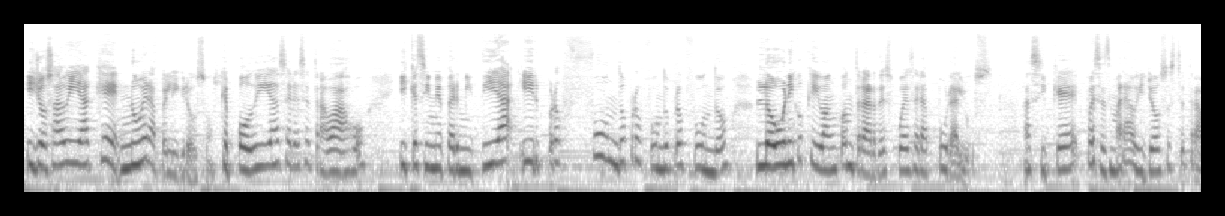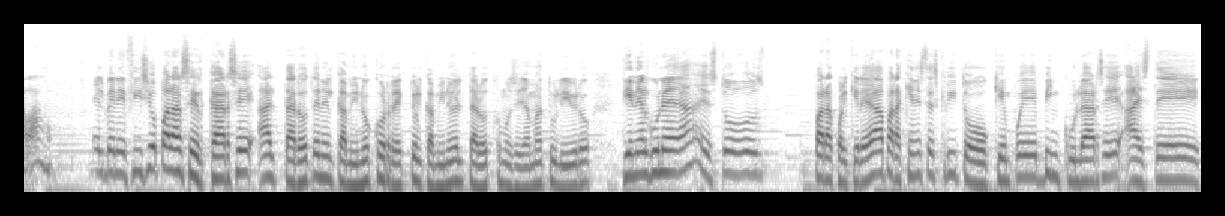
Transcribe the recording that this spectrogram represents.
y yo sabía que no era peligroso, que podía hacer ese trabajo y que si me permitía ir profundo, profundo, profundo, lo único que iba a encontrar después era pura luz. Así que pues es maravilloso este trabajo. El beneficio para acercarse al tarot en el camino correcto, el camino del tarot, como se llama tu libro, ¿tiene alguna edad? ¿Esto es para cualquier edad? ¿Para quién está escrito? ¿O quién puede vincularse a este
